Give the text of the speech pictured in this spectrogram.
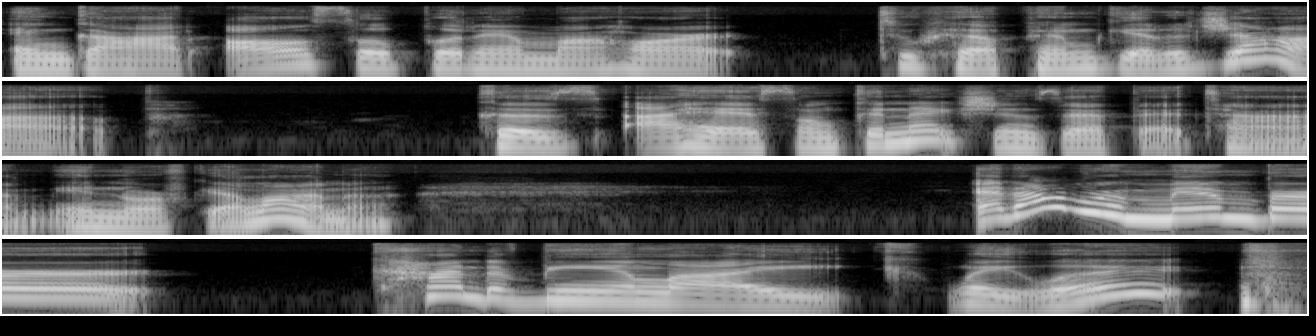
And God also put in my heart to help him get a job because I had some connections at that time in North Carolina. And I remember kind of being like, wait, what?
